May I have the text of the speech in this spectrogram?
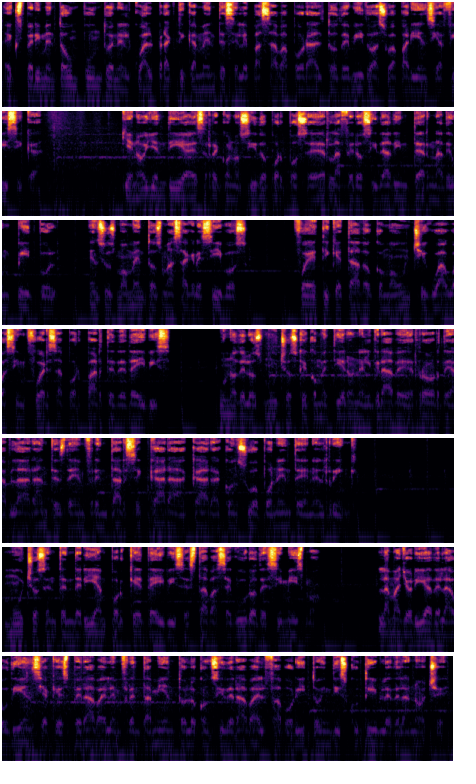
experimentó un punto en el cual prácticamente se le pasaba por alto debido a su apariencia física. Quien hoy en día es reconocido por poseer la ferocidad interna de un pitbull en sus momentos más agresivos, fue etiquetado como un chihuahua sin fuerza por parte de Davis, uno de los muchos que cometieron el grave error de hablar antes de enfrentarse cara a cara con su oponente en el ring. Muchos entenderían por qué Davis estaba seguro de sí mismo. La mayoría de la audiencia que esperaba el enfrentamiento lo consideraba el favorito indiscutible de la noche.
